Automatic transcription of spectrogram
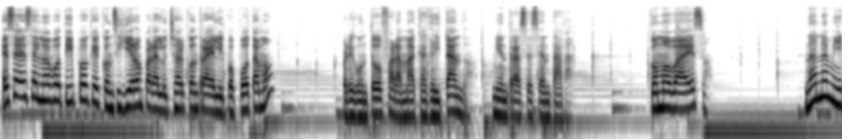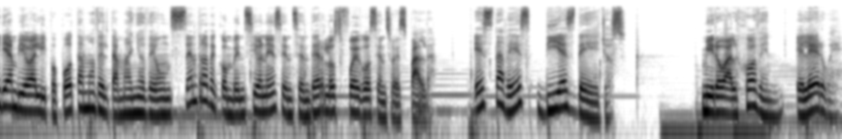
¿Ese es el nuevo tipo que consiguieron para luchar contra el hipopótamo? Preguntó Faramaca gritando mientras se sentaba. ¿Cómo va eso? Nana Miriam vio al hipopótamo del tamaño de un centro de convenciones encender los fuegos en su espalda. Esta vez diez de ellos. Miró al joven, el héroe,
